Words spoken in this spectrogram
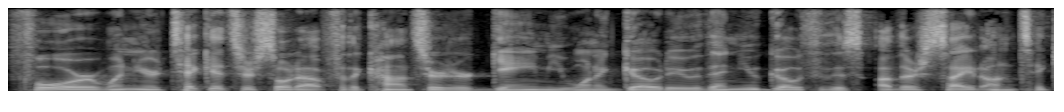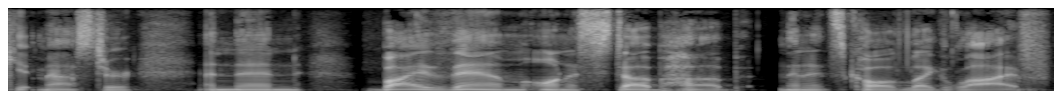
for when your tickets are sold out for the concert or game you want to go to. Then you go through this other site on Ticketmaster and then buy them on a StubHub. Then it's called like Live,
